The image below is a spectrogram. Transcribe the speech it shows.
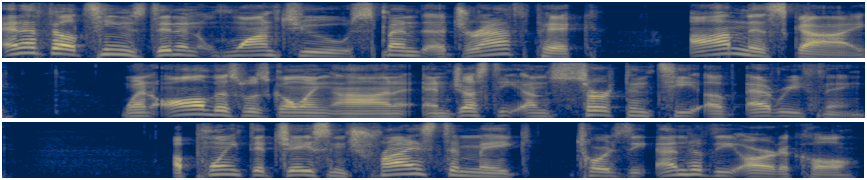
NFL teams didn't want to spend a draft pick on this guy when all this was going on and just the uncertainty of everything. A point that Jason tries to make towards the end of the article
